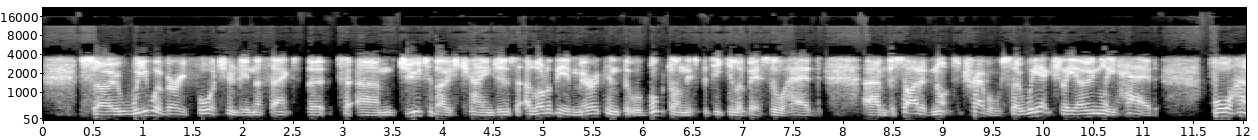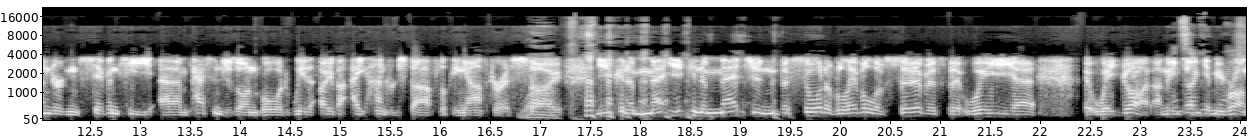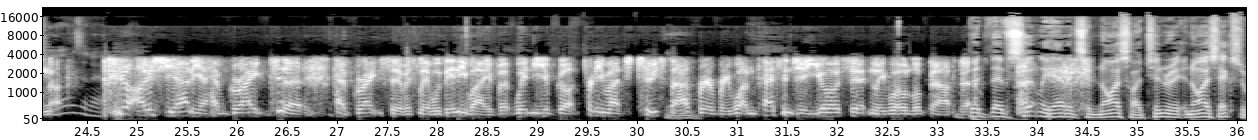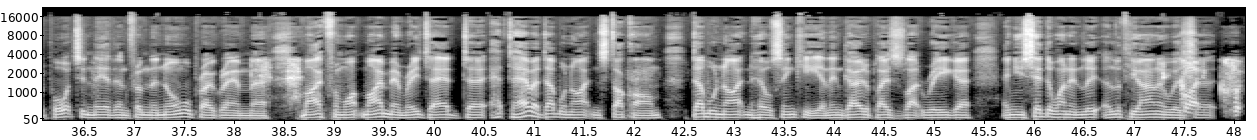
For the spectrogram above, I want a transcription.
So we were very fortunate in the fact that um, due to those changes, a lot of the Americans that were booked on this particular vessel had um, decided not to travel. So we actually only had 470 um, passengers on board with over 800 staff looking after us. So you can ima- you can imagine the sort of level of service that we uh, that we got. I mean, That's don't get me wrong. ratio. Oceania have great uh, have great service levels anyway, but when you've got pretty much two staff for every one passenger, you're certainly well looked after. But they've certainly added some nice itinerary, nice extra ports in there than from the normal program, uh, Mike. From what my memory, had uh, to have a double night in Stockholm, double night in Helsinki, and then go to places like Riga. And you said the one in Lithuania was. Quite- Uh,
